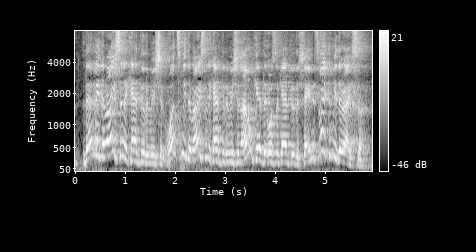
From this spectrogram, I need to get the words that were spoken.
Then Midaraisa they can't do the Rishon. Once Midaraisa they can't do the Rishon, I don't care if they also can't do the Sheni, it's right to Midaraisa.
